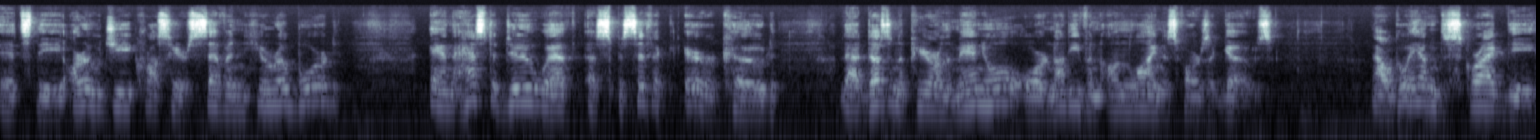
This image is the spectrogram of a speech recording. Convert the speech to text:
it's the ROG Crosshair 7 Hero board. And it has to do with a specific error code that doesn't appear on the manual or not even online as far as it goes. Now I'll go ahead and describe the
